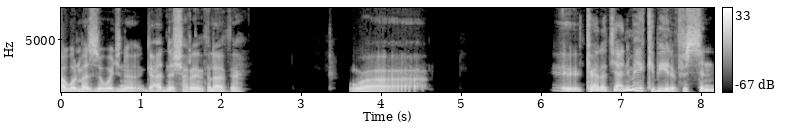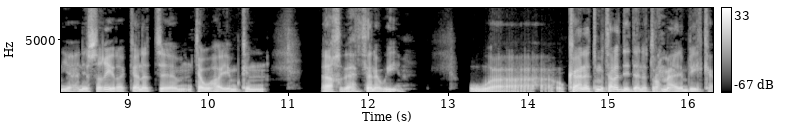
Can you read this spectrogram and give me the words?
أول ما تزوجنا قعدنا شهرين ثلاثة و كانت يعني ما هي كبيرة في السن يعني صغيرة. كانت توها يمكن اخذه الثانوي و... وكانت مترددة إنها تروح معي لامريكا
